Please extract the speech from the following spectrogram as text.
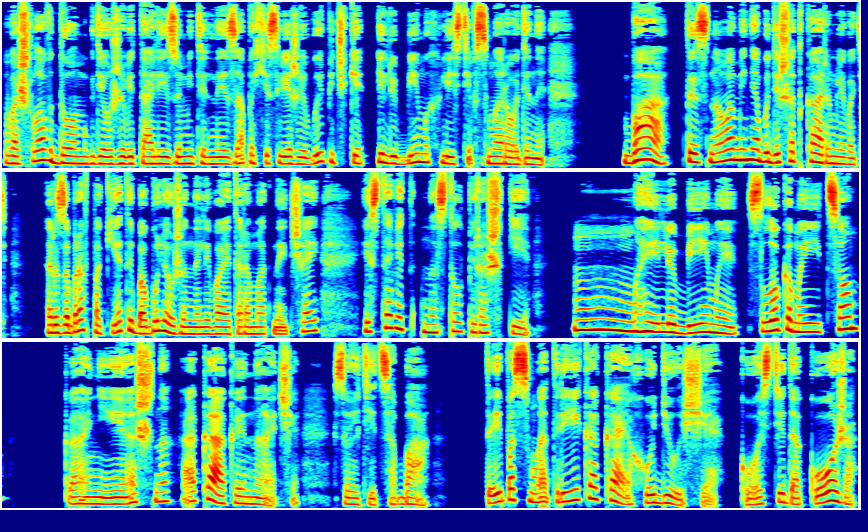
вошла в дом, где уже витали изумительные запахи свежей выпечки и любимых листьев смородины. «Ба, ты снова меня будешь откармливать!» Разобрав пакеты, бабуля уже наливает ароматный чай и ставит на стол пирожки. «Ммм, мои любимые, с луком и яйцом?» «Конечно, а как иначе?» — суетится Ба. «Ты посмотри, какая худющая, кости да кожа.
